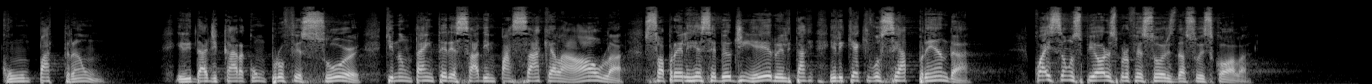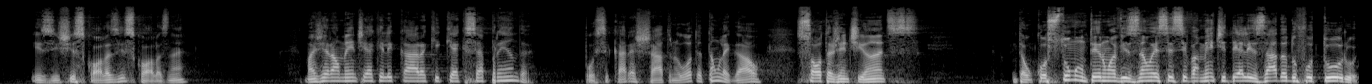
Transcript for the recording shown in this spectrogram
com um patrão, ele dá de cara com um professor que não está interessado em passar aquela aula só para ele receber o dinheiro, ele, tá, ele quer que você aprenda. Quais são os piores professores da sua escola? Existem escolas e escolas, né? Mas geralmente é aquele cara que quer que se aprenda. Pô, esse cara é chato, o outro é tão legal, solta a gente antes. Então, costumam ter uma visão excessivamente idealizada do futuro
